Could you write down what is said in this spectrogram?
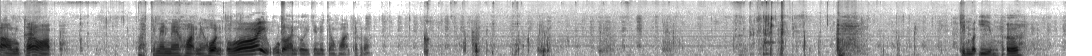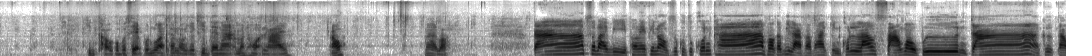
ถ้าเอาลูกท้ายออกว่าจะแม่นแม่หอดแม่ห่นโอ้ยอุดรเอ่ยจะในจังหวัดจักรดอกกินบะอิ่มเออ กินเขากับบะแสบบนนัวถ้าเราอยากกินแต่นามันหอดหลาย เอามาบ่กราบสบายบีพ่อแม่พี่น้องสุขุทุกคนค่ะพอกับพี่หลาฝาพากินคนเล่าวสาวเบาพื้นจ้า คือเก่า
